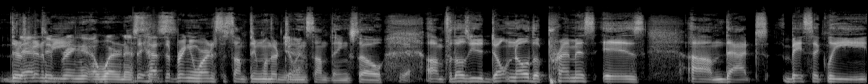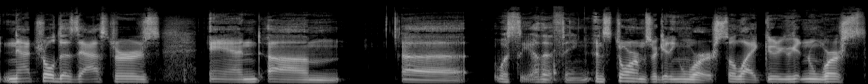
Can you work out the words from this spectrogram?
there's going to be bring awareness. they have to bring awareness to something when they're doing something. So, Yeah. um, for those of you who don't know, the premise is um, that basically natural disasters and um, uh, what's the other thing? And storms are getting worse. So, like you're getting worse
